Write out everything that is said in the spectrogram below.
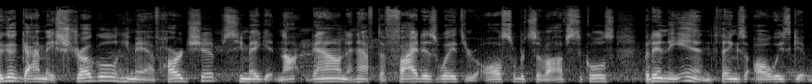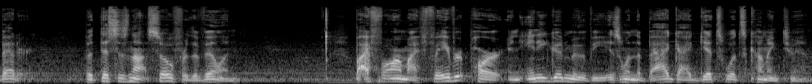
The good guy may struggle, he may have hardships, he may get knocked down and have to fight his way through all sorts of obstacles, but in the end, things always get better. But this is not so for the villain. By far, my favorite part in any good movie is when the bad guy gets what's coming to him.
